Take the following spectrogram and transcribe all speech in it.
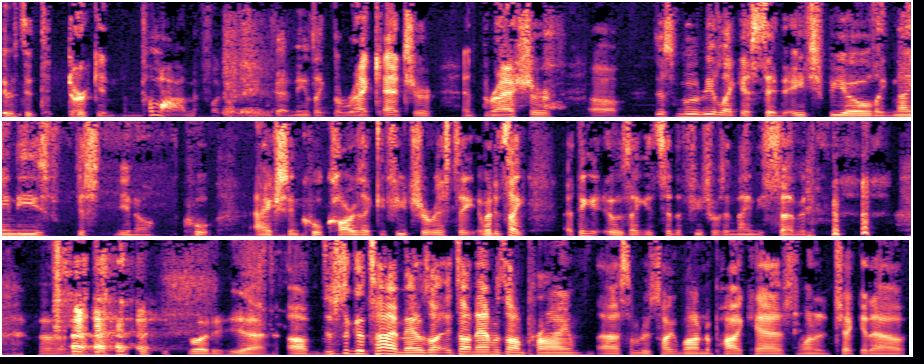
it was Durkin. Come on, man, fucking we got names like the Ratcatcher and Thrasher. Uh, this movie, like I said, HBO, like '90s, just you know, cool action, cool cars, like futuristic. But it's like I think it was like it said the future was in '97. uh, yeah. Um, this is a good time, man. It was on, it's on Amazon Prime. Uh, somebody was talking about it on the podcast. Wanted to check it out.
